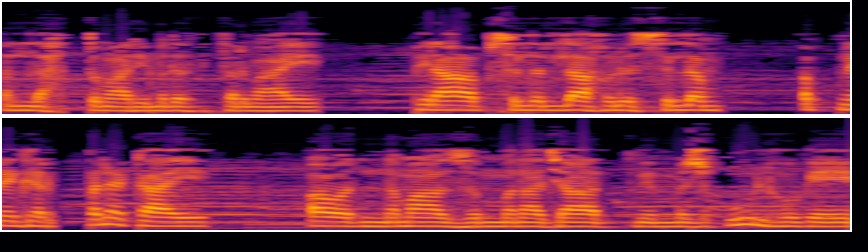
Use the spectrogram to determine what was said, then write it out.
اللہ تمہاری مدد فرمائے۔ پھر آپ صلی اللہ علیہ وسلم اپنے گھر پلٹ آئے۔ اور نماز مناجات میں مشغول ہو گئے۔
